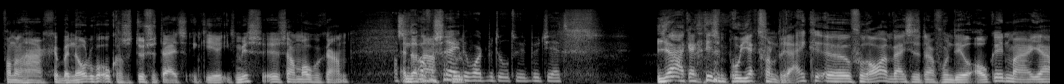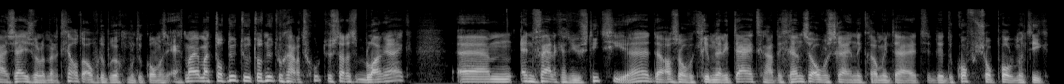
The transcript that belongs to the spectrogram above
van Den Haag bij nodig. Ook als er tussentijds een keer iets mis eh, zou mogen gaan. Als het overschreden wordt, bedoelt u het budget? Ja, kijk, het is een project van het Rijk eh, vooral. En wij zitten daar voor een deel ook in. Maar ja, zij zullen met het geld over de brug moeten komen. Is echt, maar maar tot, nu toe, tot nu toe gaat het goed, dus dat is belangrijk. Ehm, en veiligheid en justitie. Hè. De, als het over criminaliteit gaat, de grensoverschrijdende criminaliteit... de, de coffeeshop-problematiek.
